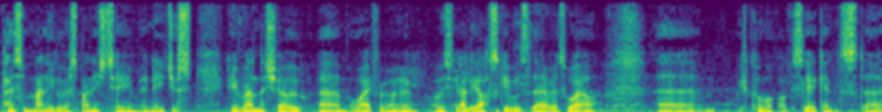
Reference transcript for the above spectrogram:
plays for Malaga, a Spanish team, and he just he ran the show um, away from home. Obviously, Alioski was there as well. Um, we've come up obviously against uh,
